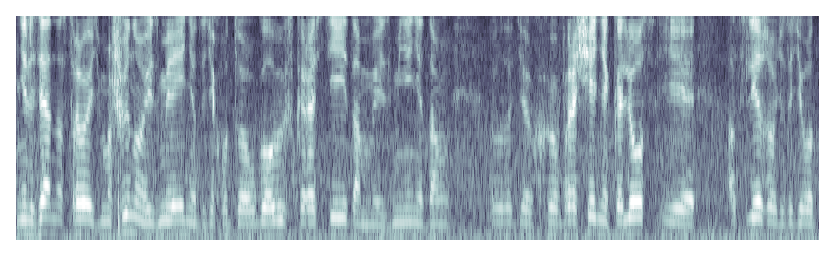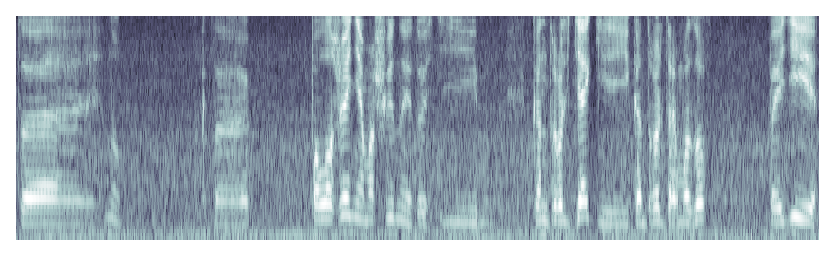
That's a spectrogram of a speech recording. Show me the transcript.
нельзя настроить машину, измерение вот этих вот угловых скоростей, там, изменение там вот этих вращения колес и отслеживать вот эти вот, э, ну, как-то положение машины, то есть и контроль тяги, и контроль тормозов. По идее,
